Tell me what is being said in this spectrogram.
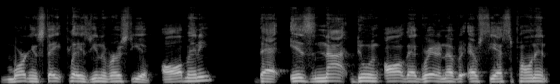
Morgan state plays university of albany that is not doing all that great another fcs opponent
